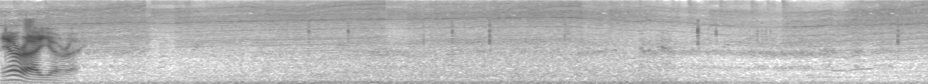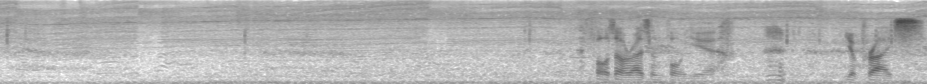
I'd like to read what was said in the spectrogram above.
You're right, you're right. Forza Horizon 4, yeah. Your price.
